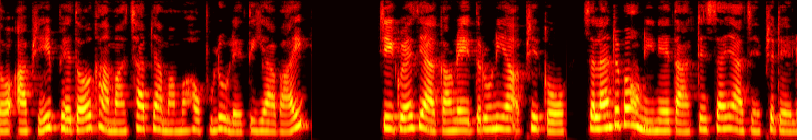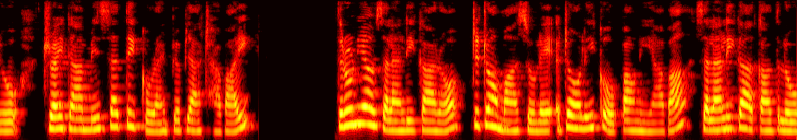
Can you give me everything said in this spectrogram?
သောအဖြစ်ဘယ်သောအခါမှချပြမှာမဟုတ်ဘူးလို့လည်းသိရပါတယ်။ကြည်ကွဲစရာကောင်းတဲ့သူတို့နှစ်ယောက်အဖြစ်ကိုဇလန်တပုတ်အနေနဲ့သာတင်ဆက်ရခြင်းဖြစ်တယ်လို့ဒရိုက်တာမင်းဆက်သစ်ကိုယ်တိုင်ပြောပြထားပါတယ်။သူတို့နှစ်ယောက်ဇလန်လေးကတော့တစ်တော့မှာဆိုလဲအတော်လေးကိုပေါက်နေရပါဇလန်လေးကကောင်းသလို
